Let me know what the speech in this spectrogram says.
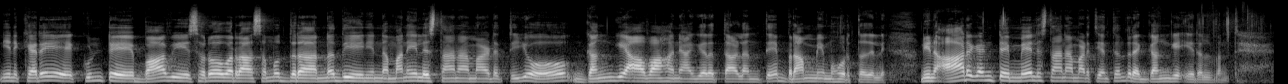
ನೀನು ಕೆರೆ, ಕುಂಟೆ, ಬಾವಿ, ಸರೋವರ, ಸಮುದ್ರ, ನದಿ ನಿನ್ನ ಮನೆಯಲ್ಲಿ ಸ್ನಾನ ಮಾಡುತ್ತೀಯೋ, ಗಂಗೆ ಆವಾಹನೆ ಆಗಿರುತ್ತಾಳಂತೆ ಬ್ರಾಹ್ಮಿ ಮುಹೂರ್ತದಲ್ಲಿ. ನೀನು ಆರು ಗಂಟೆ ಮೇಲೆ ಸ್ನಾನ ಮಾಡ್ತೀಯ ಅಂತಂದರೆ ಗಂಗೆ ಇರಲ್ವಂತೆ.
